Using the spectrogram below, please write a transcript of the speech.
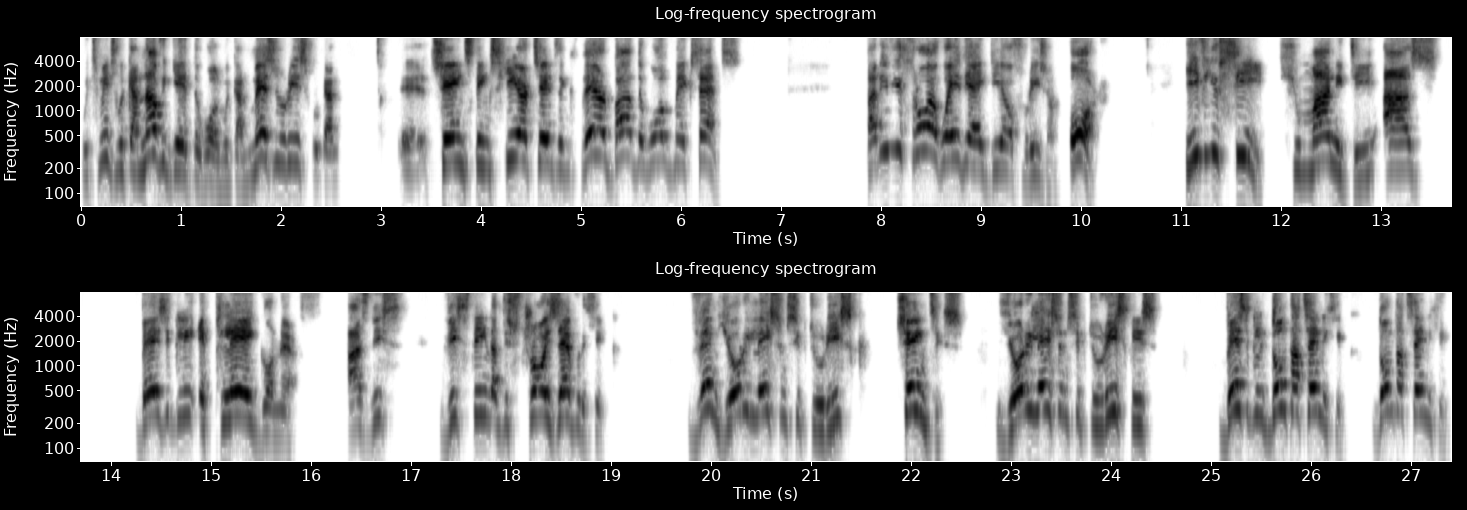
which means we can navigate the world, we can measure risk, we can uh, change things here, change things there, but the world makes sense. But if you throw away the idea of reason, or if you see humanity as basically a plague on earth, as this, this thing that destroys everything, then your relationship to risk changes. Your relationship to risk is basically don't touch anything, don't touch anything.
